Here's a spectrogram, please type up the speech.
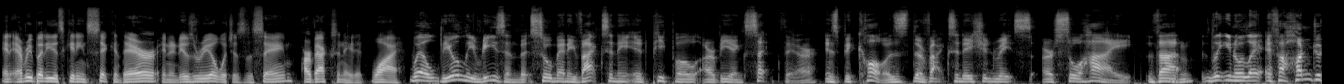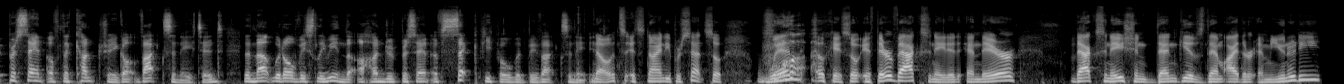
and everybody that's getting sick there and in Israel, which is the same, are vaccinated. Why? Well, the only reason that so many vaccinated people are being sick there is because their vaccination rates are so high that, mm-hmm. you know, like if 100% of the country got vaccinated, then that would obviously mean that 100% of sick people would be vaccinated. No, it's, it's 90%. So when, what? okay, so if they're vaccinated and they're vaccination then gives them either immunity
